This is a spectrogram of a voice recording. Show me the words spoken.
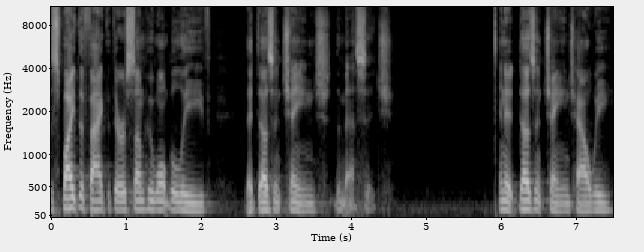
Despite the fact that there are some who won't believe, that doesn't change the message. And it doesn't change how we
